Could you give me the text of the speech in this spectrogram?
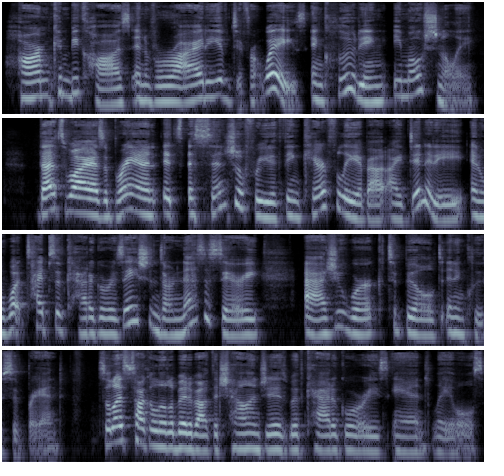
harm can be caused in a variety of different ways, including emotionally. That's why, as a brand, it's essential for you to think carefully about identity and what types of categorizations are necessary as you work to build an inclusive brand. So, let's talk a little bit about the challenges with categories and labels.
